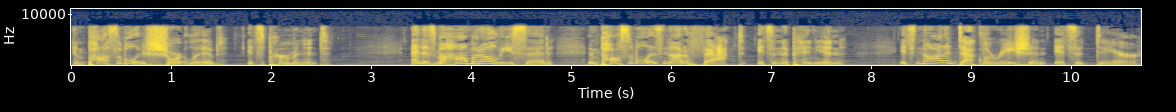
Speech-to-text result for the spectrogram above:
impossible is short lived, it's permanent. And as Muhammad Ali said, impossible is not a fact, it's an opinion. It's not a declaration, it's a dare.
